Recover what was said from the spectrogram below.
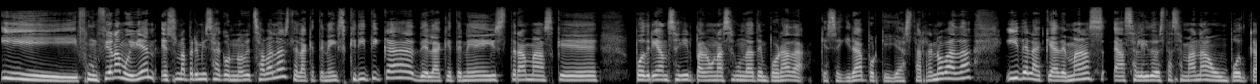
Y funciona muy bien. Es una premisa con nueve chavalas, de la que tenéis crítica, de la que tenéis tramas que podrían seguir para una segunda temporada, que seguirá porque ya está renovada, y de la que además ha salido esta semana un podcast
